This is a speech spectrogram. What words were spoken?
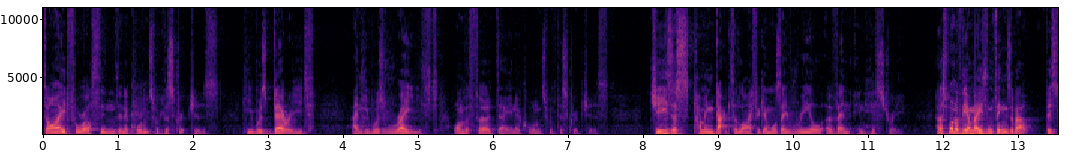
died for our sins in accordance with the scriptures, he was buried, and he was raised on the third day in accordance with the scriptures. Jesus coming back to life again was a real event in history. That's one of the amazing things about this,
